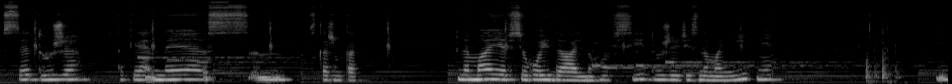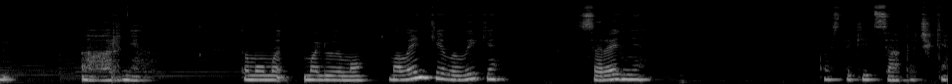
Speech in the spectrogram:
все дуже таке не, скажімо так, немає всього ідеального. Всі дуже різноманітні і гарні. Тому ми малюємо маленькі, великі, середні. Ось такі цяточки.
